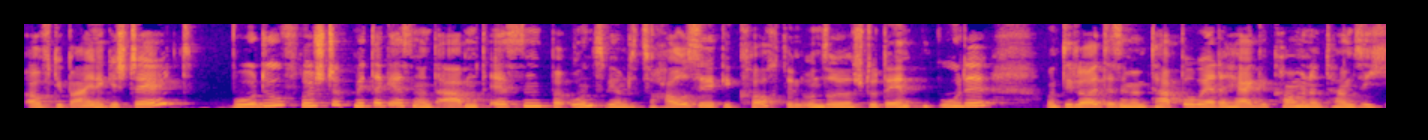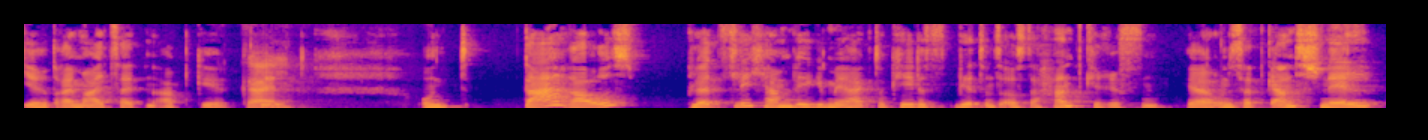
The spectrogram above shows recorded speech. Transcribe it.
auf die Beine gestellt. wo du Frühstück, Mittagessen und Abendessen bei uns, wir haben das zu Hause gekocht in unserer Studentenbude und die Leute sind mit dem Tupperware dahergekommen und haben sich ihre drei Mahlzeiten abgegeben. Geil. Und daraus plötzlich haben wir gemerkt, okay, das wird uns aus der Hand gerissen. Ja, und es hat ganz schnell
